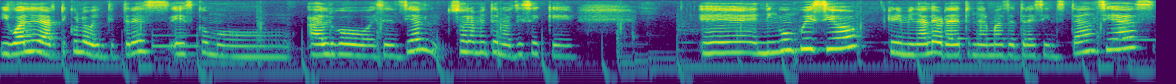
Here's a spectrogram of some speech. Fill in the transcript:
Igual el artículo 23 es como algo esencial, solamente nos dice que eh, ningún juicio criminal deberá de tener más de tres instancias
